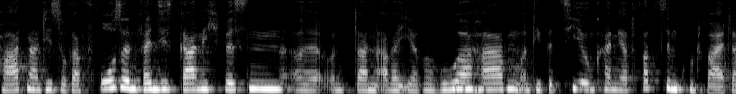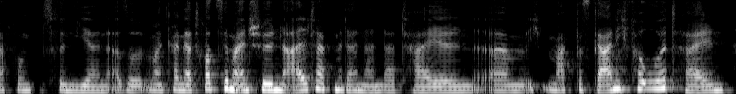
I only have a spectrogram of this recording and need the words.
Partner, die sogar froh sind, wenn sie es gar nicht wissen äh, und dann aber ihre Ruhe mhm. haben und die Beziehung kann ja trotzdem gut weiter funktionieren. Also man kann ja trotzdem einen schönen Alltag miteinander teilen. Ähm, ich mag das gar nicht verurteilen.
